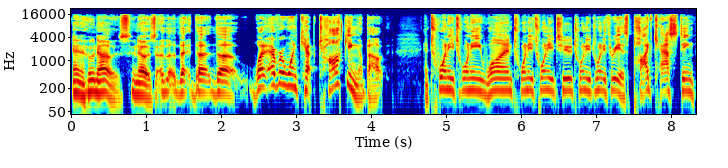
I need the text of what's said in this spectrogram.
And who knows? Who knows? Uh, the, the, the, what everyone kept talking about in 2021, 2022, 2023 is podcasting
